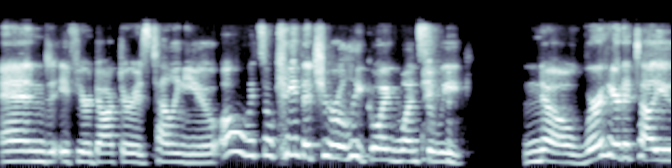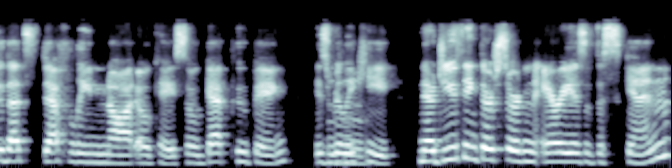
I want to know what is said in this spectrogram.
And if your doctor is telling you, oh, it's okay that you're only going once a week, no, we're here to tell you that's definitely not okay. So get pooping is really mm-hmm. key. Now, do you think there's certain areas of the skin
